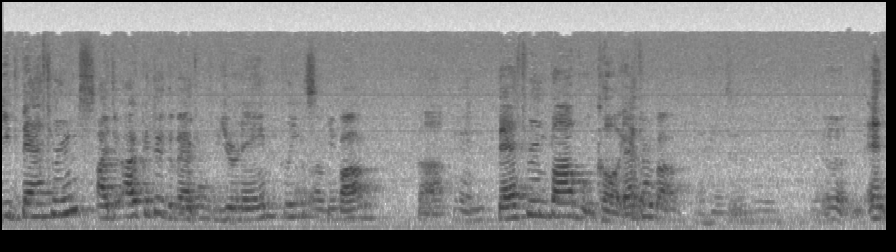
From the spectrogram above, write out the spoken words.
need bathrooms? I, do, I could do the bathroom. Your name, please? Uh, Your- Bob? Bob. Bathroom Bob will call you. Bathroom Bob. Uh, And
